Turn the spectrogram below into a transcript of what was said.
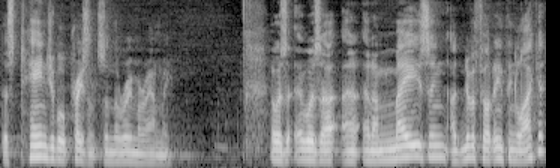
this tangible presence in the room around me. It was, it was a, a, an amazing, I'd never felt anything like it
